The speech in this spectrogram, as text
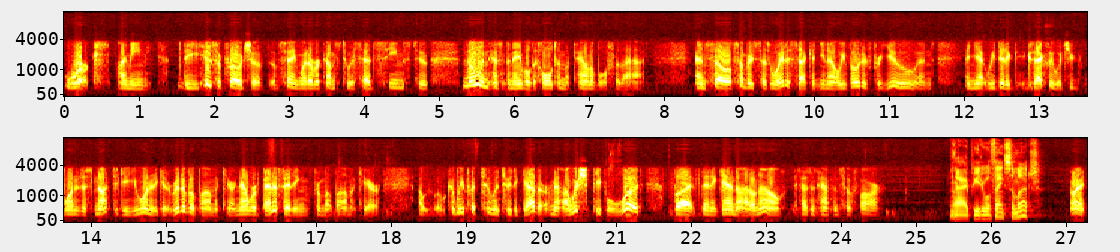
works. I mean, the his approach of, of saying whatever comes to his head seems to no one has been able to hold him accountable for that. And so if somebody says, "Wait a second, you know, we voted for you and and yet we did exactly what you wanted us not to do. You wanted to get rid of Obamacare. Now we're benefiting from Obamacare. Uh, can we put two and two together? I mean, I wish people would, but then again, I don't know. It hasn't happened so far. All right, Peter. Well, thanks so much. All right.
